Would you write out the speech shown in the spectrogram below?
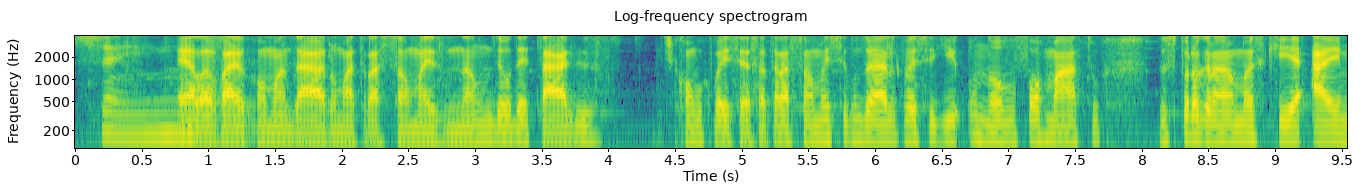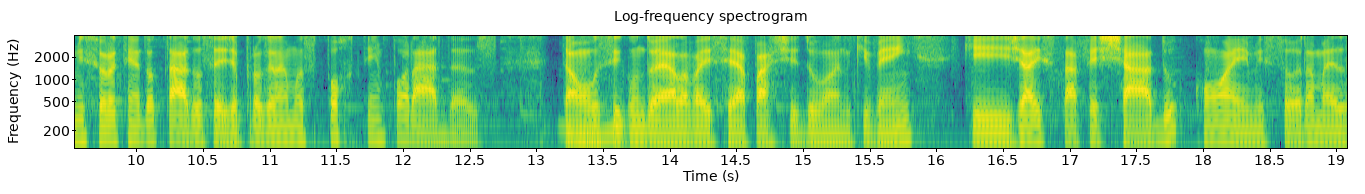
Gente. Ela vai comandar uma atração, mas não deu detalhes de como que vai ser essa atração, mas segundo ela que vai seguir o novo formato dos programas que a emissora tem adotado, ou seja, programas por temporadas. Então, uhum. segundo ela, vai ser a partir do ano que vem que já está fechado com a emissora, mas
